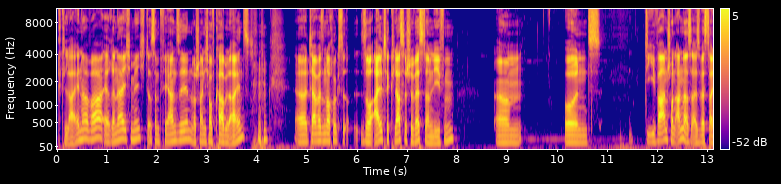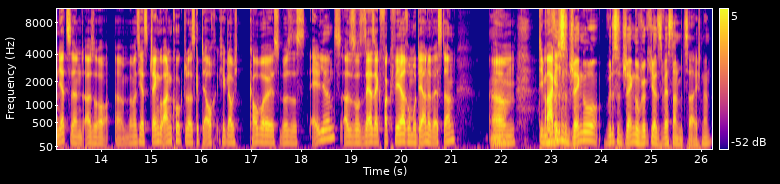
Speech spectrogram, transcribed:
kleiner war, erinnere ich mich, dass im Fernsehen, wahrscheinlich auf Kabel 1, äh, teilweise noch wirklich so, so alte klassische Western liefen. Ähm, und die waren schon anders, als Western jetzt sind. Also, ähm, wenn man sich jetzt Django anguckt, oder es gibt ja auch hier, glaube ich, Cowboys vs. Aliens, also so sehr, sehr verquere, moderne Western. Ja. Ähm, die mag ich. würdest du Django, würdest du Django wirklich als Western bezeichnen?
